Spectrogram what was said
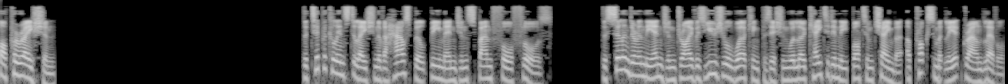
Operation The typical installation of a house-built beam engine spanned four floors. The cylinder and the engine driver's usual working position were located in the bottom chamber, approximately at ground level.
